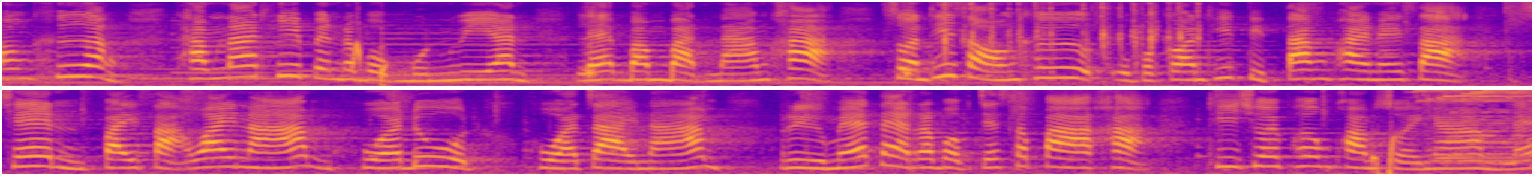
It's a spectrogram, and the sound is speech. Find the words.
ห้องเครื่องทำหน้าที่เป็นระบบหมุนเวียน และบำบัดน้ำค่ะ ส่วนที่ 2 คืออุปกรณ์ที่ติดตั้งภายในสระ เช่น ไฟสระว่ายน้ำ หัวดูด หัวจ่ายน้ำ หรือแม้แต่ระบบเจ็ตสปาค่ะ ที่ช่วยเพิ่มความสวยงาม และ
